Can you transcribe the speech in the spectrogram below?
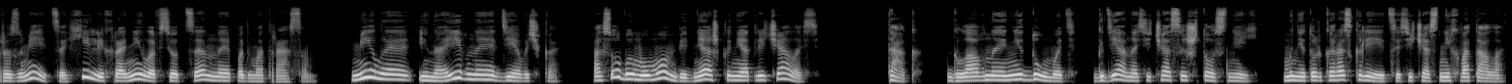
Разумеется, Хилли хранила все ценное под матрасом. Милая и наивная девочка. Особым умом бедняжка не отличалась. Так, главное не думать, где она сейчас и что с ней. Мне только расклеиться сейчас не хватало.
